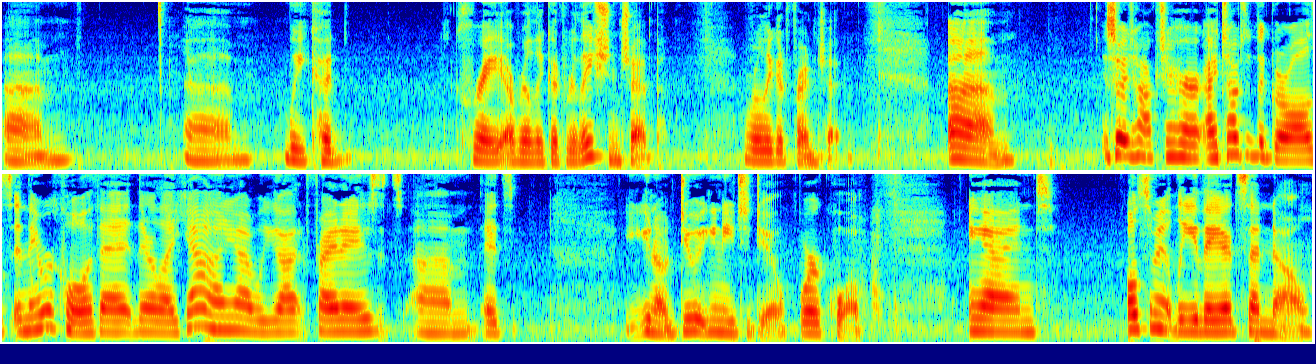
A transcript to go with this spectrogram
um, um, we could create a really good relationship, a really good friendship. Um, so I talked to her. I talked to the girls, and they were cool with it. They're like, "Yeah, yeah, we got Fridays. It's um, it's you know, do what you need to do. We're cool." And ultimately, they had said no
